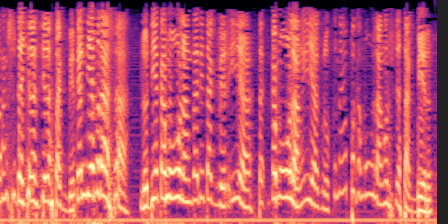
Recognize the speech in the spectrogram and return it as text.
Orang sudah jelas-jelas takbir kan dia merasa, lo dia kamu ulang tadi takbir, iya, ta kamu ulang, iya, lo kenapa kamu ulang harus sudah takbir?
